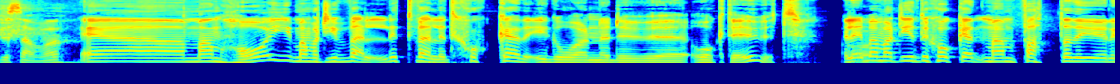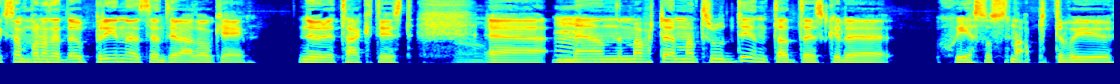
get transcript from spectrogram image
detsamma. Eh, man har ju, man var ju väldigt, väldigt chockad igår när du eh, åkte ut. Eller Ja. man var ju inte chockad, man fattade ju liksom på något sätt upprinnelsen till att okej, nu är det taktiskt. Eh, Men man, vart- man trodde inte att det skulle ske så snabbt. Det var ju,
